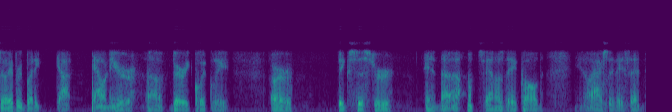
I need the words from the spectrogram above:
So everybody got down here uh, very quickly. Our big sister in uh, San Jose called. You know, actually they said,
